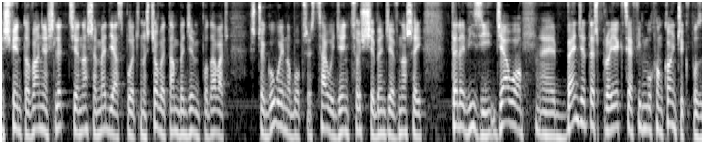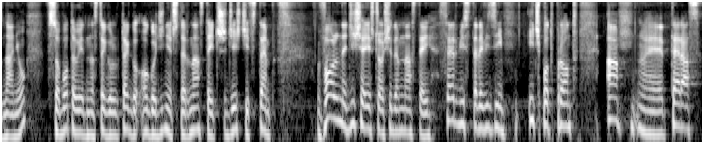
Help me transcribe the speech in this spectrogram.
świętowania. Śledźcie nasze media społecznościowe, tam będziemy podawać szczegóły, no bo przez cały dzień coś się będzie w naszej telewizji działo. E, Będzie też projekcja filmu Hongkończyk w Poznaniu w sobotę 11 lutego o godzinie 14.30 wstęp wolny. Dzisiaj jeszcze o 17 serwis telewizji Idź pod prąd. A e, teraz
